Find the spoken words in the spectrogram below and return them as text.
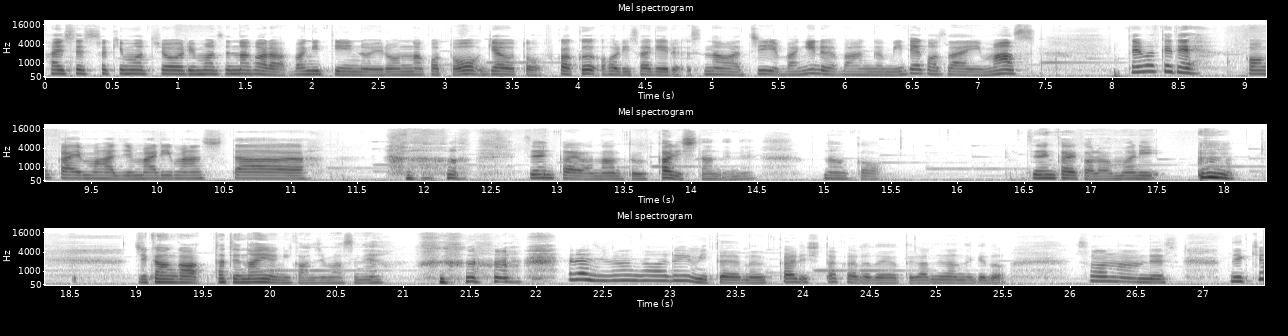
解説と気持ちを織り交ぜながらバニティのいろんなことをギャウと深く掘り下げる、すなわちバニる番組でございます。というわけで、今回も始まりました。前回はなんとうっかりしたんでね。なんか、前回からあまり時間が経てないように感じますね。それは自分が悪いみたいなうっかりしたからだよって感じなんだけどそうなんです。で今日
